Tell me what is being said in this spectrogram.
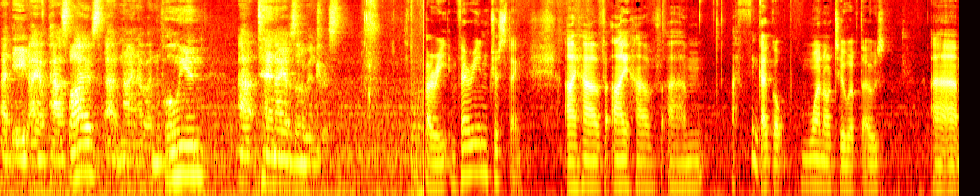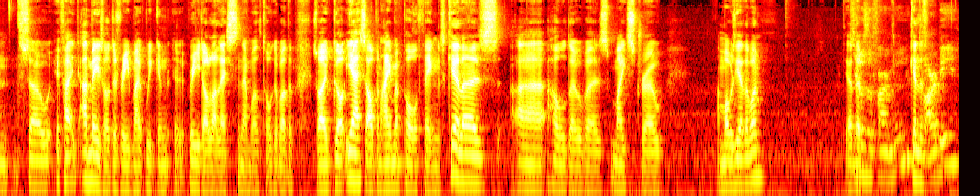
At eight, I have Past Lives. At nine, I have Napoleon. At ten, I have Zone of Interest. Very very interesting. I have I have um, I think I've got one or two of those. Um, so if I I may as well just read my we can uh, read all our lists and then we'll talk about them. So I've got yes Oppenheimer, Poor Things, Killers, uh, Holdovers, Maestro, and what was the other one? The other Killers of the Flower Moon. Killers- Barbie.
